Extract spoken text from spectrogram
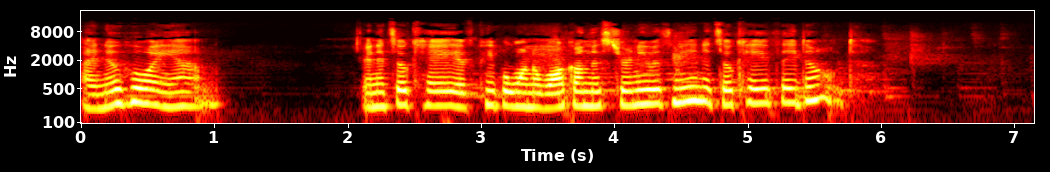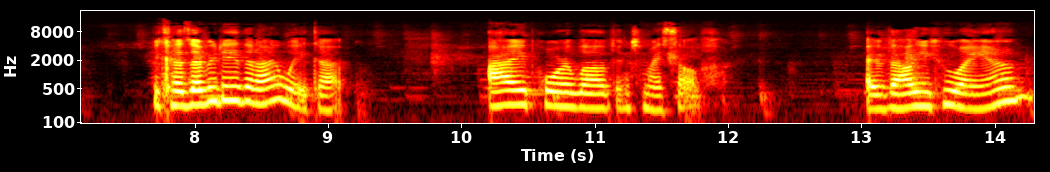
I know who I am. And it's okay if people want to walk on this journey with me, and it's okay if they don't. Because every day that I wake up, I pour love into myself. I value who I am.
